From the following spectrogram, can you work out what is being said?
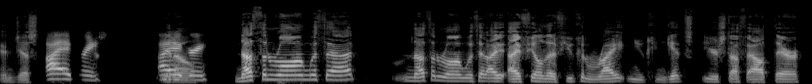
and just I agree. I know, agree. nothing wrong with that. Nothing wrong with it. I, I feel that if you can write and you can get your stuff out there,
